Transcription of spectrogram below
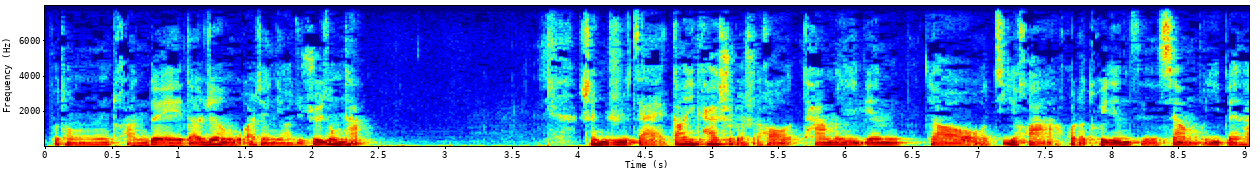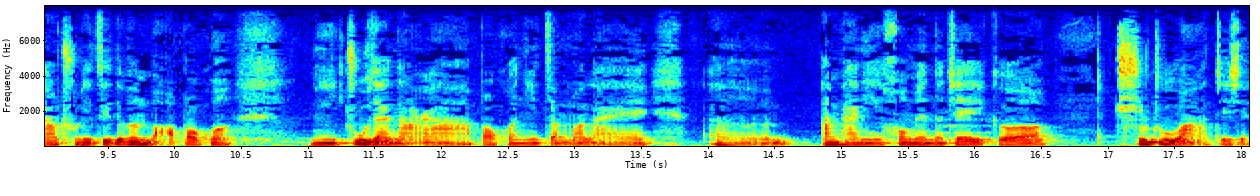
不同团队的任务，而且你要去追踪它。甚至在刚一开始的时候，他们一边要计划或者推进自己的项目，一边还要处理自己的温饱，包括。你住在哪儿啊？包括你怎么来，呃，安排你后面的这个吃住啊这些，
